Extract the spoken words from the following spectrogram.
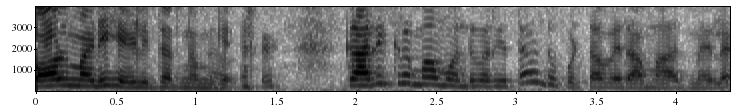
ಕಾಲ್ ಮಾಡಿ ಹೇಳಿದ್ದಾರೆ ನಮಗೆ. ಕಾರ್ಯಕ್ರಮ ಮುಂದುವರಿಯುತ್ತೆ ಒಂದು ಪುಟ್ಟ ವಿರಾಮ ಆದಮೇಲೆ.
